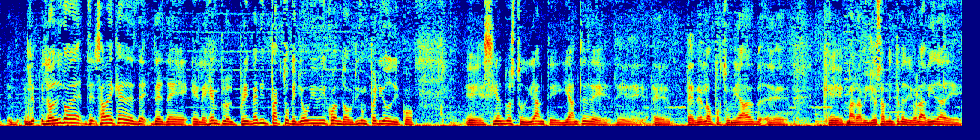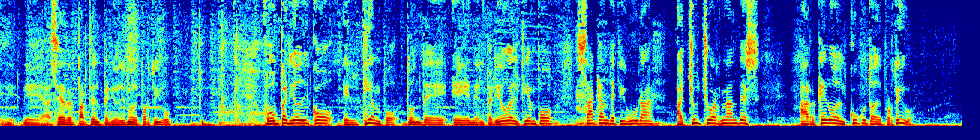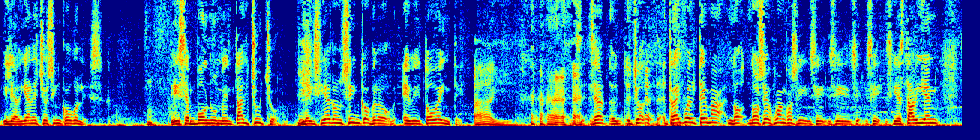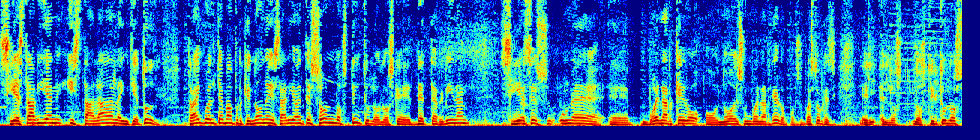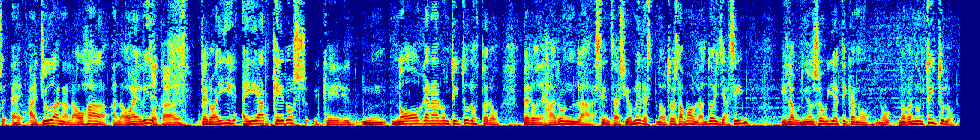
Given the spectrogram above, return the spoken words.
lo digo, de- de- ¿sabe qué? Desde, desde el ejemplo, el primer impacto que yo viví cuando abrí un periódico, eh, siendo estudiante y antes de, eh, tener la oportunidad eh, que maravillosamente me dio la vida de, hacer parte del periodismo deportivo, fue un periódico El Tiempo, donde en el periodo del Tiempo sacan de figura a Chucho Hernández, arquero del Cúcuta Deportivo, y le habían hecho cinco goles. Dicen monumental Chucho. Le hicieron cinco, pero evitó 20. Ay. Yo traigo el tema, no, no sé, Juanjo, si, si, si- si está bien, si está bien instalada la inquietud. Traigo el tema porque no necesariamente son los títulos los que determinan si ese es un eh, eh, buen arquero o no es un buen arquero. Por supuesto que sí. El- el- los, los títulos eh, ayudan a la hoja a la hoja de vida. Total. Pero hay, hay arqueros que mm, no ganaron títulos, pero, pero dejaron la sensación. Mire, nosotros estamos hablando de Yacine y la Unión Soviética no, no, no ganó un título.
